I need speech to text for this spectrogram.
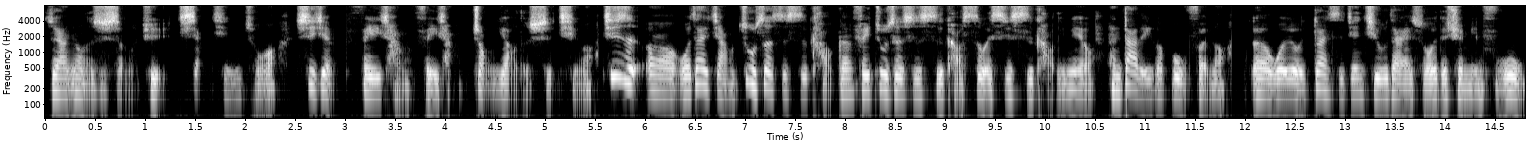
这样用的是什么？去想清楚哦，是一件非常非常重要的事情哦。其实，呃，我在讲注射式思考跟非注射式思考、思维式思考里面有很大的一个部分哦。呃，我有一段时间几乎在所谓的选民服务。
